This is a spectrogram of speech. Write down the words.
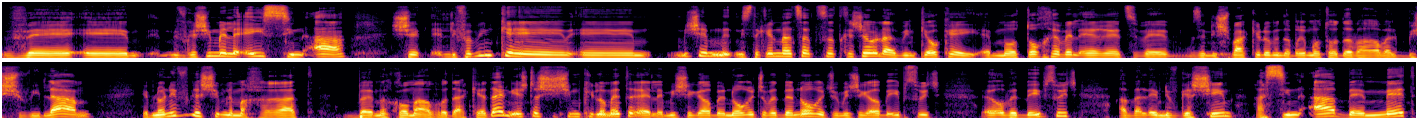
ומפגשים מלאי שנאה, שלפעמים כמי שמסתכל מהצד קצת קשה לו להבין, כי אוקיי, הם מאותו חבל ארץ, וזה נשמע כאילו מדברים אותו דבר, אבל בשבילם, הם לא נפגשים למחרת במקום העבודה, כי עדיין יש את ה-60 קילומטר האלה, מי שגר בנוריץ' עובד בנוריץ', ומי שגר באיפסוויץ' אה, עובד באיפסוויץ', אבל הם נפגשים, השנאה באמת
